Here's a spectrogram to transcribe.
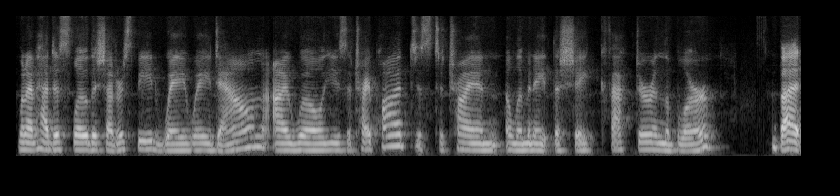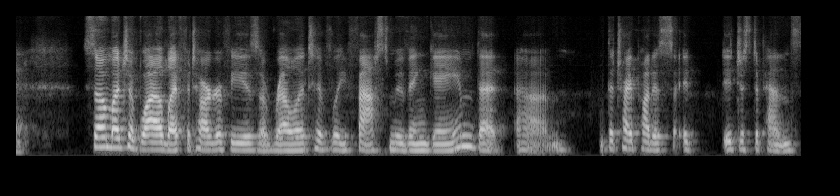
when I've had to slow the shutter speed way, way down, I will use a tripod just to try and eliminate the shake factor and the blur. But so much of wildlife photography is a relatively fast moving game that um, the tripod is, it, it just depends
